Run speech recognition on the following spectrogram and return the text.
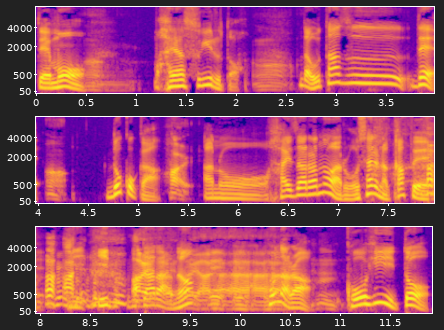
ても、早すぎると。うん。だから歌図で、うん。どこか、はい。あの、灰皿のあるおしゃれなカフェに 行ったらのほんなら、コーヒーと、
